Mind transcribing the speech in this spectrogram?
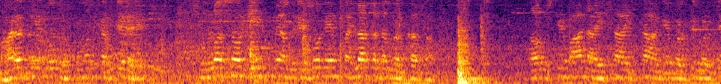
भारत के लोग हुकूमत करते रहे। 1601 में अंग्रेज़ों ने पहला कदम रखा था। और उसके बाद आहिस्ता आहिस्ता आगे बढ़ते बढ़ते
